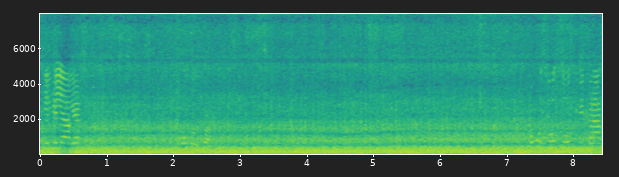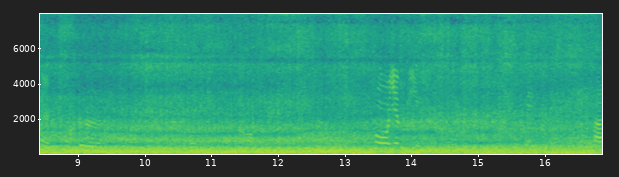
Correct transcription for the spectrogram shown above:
เสียงกระยักเขาพูดสู้สู้ชีวิตพลังเลยโทรเย็บดีเรา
